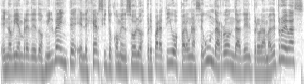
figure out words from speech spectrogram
En noviembre de 2020, el ejército comenzó los preparativos para una segunda ronda del programa de pruebas,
